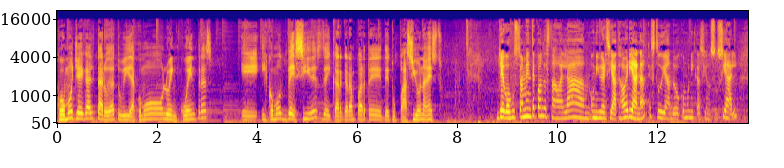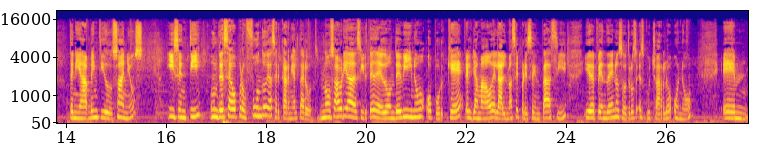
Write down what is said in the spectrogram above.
¿Cómo llega el tarot a tu vida? ¿Cómo lo encuentras? Eh, ¿Y cómo decides dedicar gran parte de, tu pasión a esto? Llegó justamente cuando estaba en la Universidad Javeriana estudiando comunicación social. Tenía 22 años y sentí un deseo profundo de acercarme al tarot. No sabría decirte de dónde vino o por qué el llamado del alma se presenta así y depende de nosotros escucharlo o no. Em,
